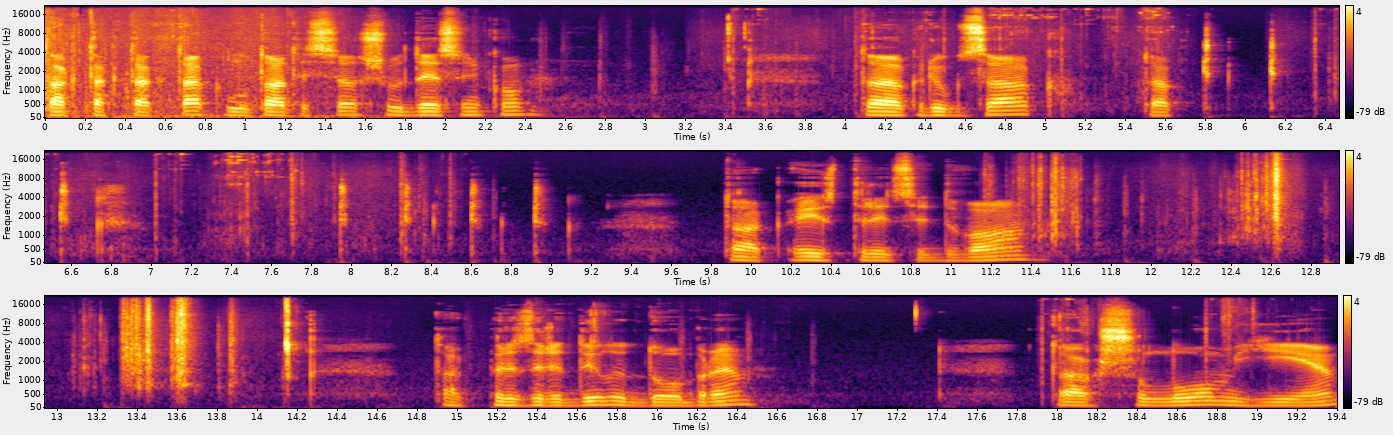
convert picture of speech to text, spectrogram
Так, так, так, так, лутатися швидесенько. Так, рюкзак. Так. чик-чик-чик. Так, Ace 32. Так, перезарядили, добре. Так, шолом є.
